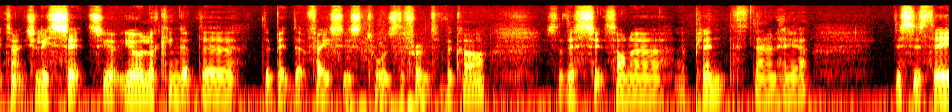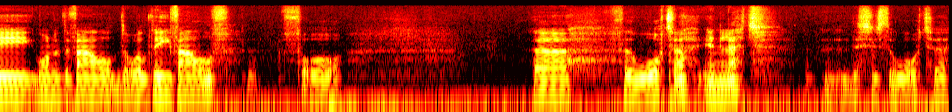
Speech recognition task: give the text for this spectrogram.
it actually sits you're, you're looking at the the bit that faces towards the front of the car so this sits on a, a plinth down here this is the one of the valve well the valve for uh, for the water inlet this is the water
